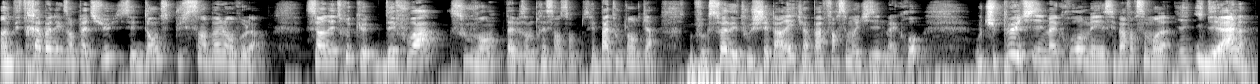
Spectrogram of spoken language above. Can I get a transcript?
Un des très bons exemples là-dessus, c'est danse plus symbole en voleur. C'est un des trucs que des fois, souvent, tu as besoin de presser ensemble. C'est pas tout le temps le cas. Donc il faut que ce soit des touches séparées, tu vas pas forcément utiliser une macro, ou tu peux utiliser une macro, mais c'est pas forcément idéal,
